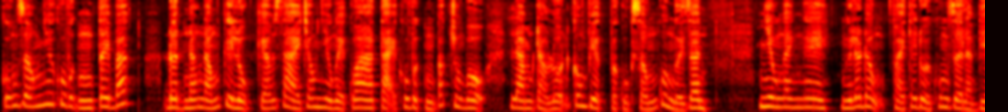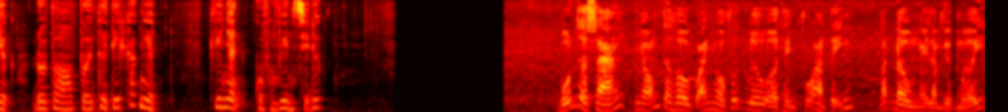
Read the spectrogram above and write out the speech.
Cũng giống như khu vực Tây Bắc, đợt nắng nóng kỷ lục kéo dài trong nhiều ngày qua tại khu vực Bắc Trung Bộ làm đảo lộn công việc và cuộc sống của người dân. Nhiều ngành nghề, người lao động phải thay đổi khung giờ làm việc đối phó với thời tiết khắc nghiệt. Ghi nhận của phóng viên Sĩ Đức. 4 giờ sáng, nhóm thợ hồ của anh Hồ Phước Lưu ở thành phố Hà Tĩnh bắt đầu ngày làm việc mới.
